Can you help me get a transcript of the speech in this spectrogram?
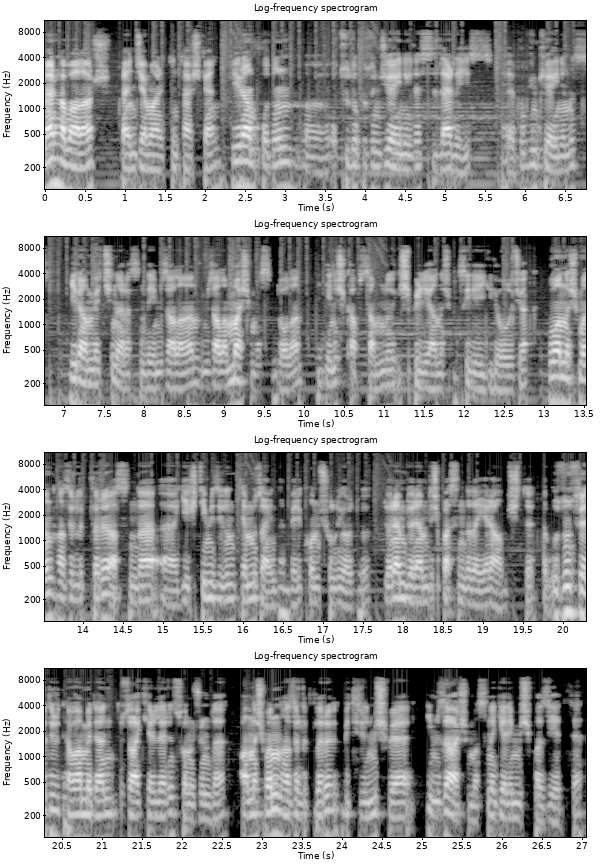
Merhabalar, ben Cemalettin Taşken. İran Pod'un 39. yayınıyla sizlerleyiz. E, bugünkü yayınımız İran ve Çin arasında imzalanan, imzalanma aşamasında olan geniş kapsamlı işbirliği anlaşması ile ilgili olacak. Bu anlaşmanın hazırlıkları aslında e, geçtiğimiz yılın Temmuz ayından beri konuşuluyordu. Dönem dönem dış basında da yer almıştı. Uzun süredir devam eden müzakerelerin sonucunda anlaşmanın hazırlıkları bitirilmiş ve imza aşamasına gelinmiş vaziyette.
